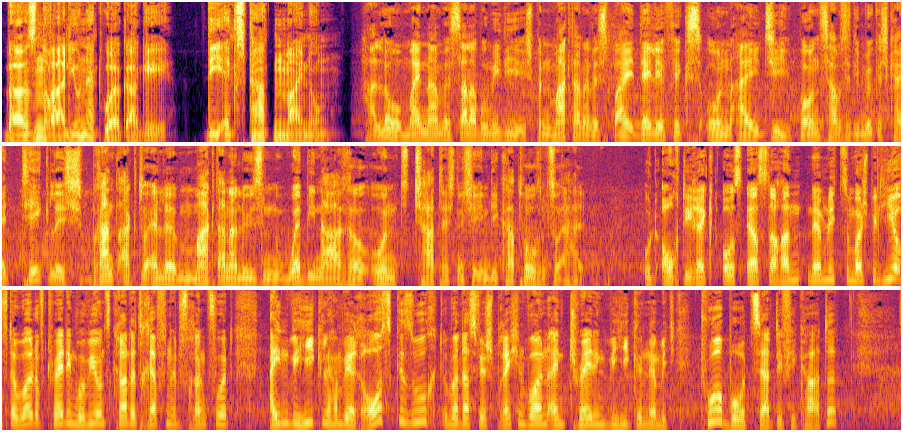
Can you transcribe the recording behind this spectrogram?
Börsenradio Network AG. Die Expertenmeinung. Hallo, mein Name ist Salah Boumidi. Ich bin Marktanalyst bei DailyFix und IG. Bei uns haben Sie die Möglichkeit, täglich brandaktuelle Marktanalysen, Webinare und charttechnische Indikatoren zu erhalten. Und auch direkt aus erster Hand, nämlich zum Beispiel hier auf der World of Trading, wo wir uns gerade treffen in Frankfurt. Ein Vehikel haben wir rausgesucht, über das wir sprechen wollen. Ein Trading-Vehikel, nämlich Turbo-Zertifikate.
